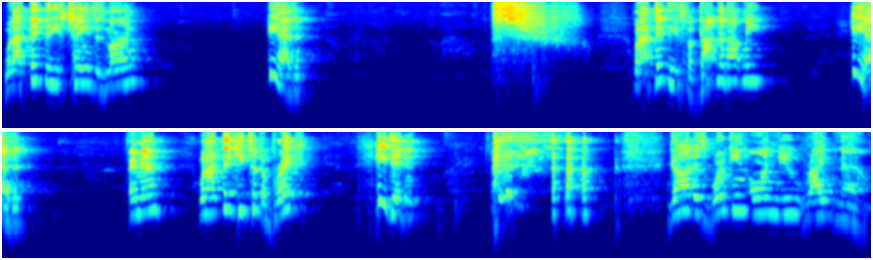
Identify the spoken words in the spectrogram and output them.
When I think that he's changed his mind, he hasn't. When I think that he's forgotten about me, he hasn't. Amen? When I think he took a break, he didn't. God is working on you right now.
